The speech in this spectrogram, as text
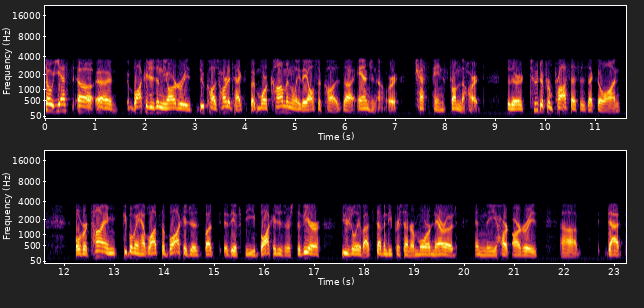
So yes, uh, uh, blockages in the arteries do cause heart attacks, but more commonly they also cause uh, angina or chest pain from the heart. So there are two different processes that go on. Over time, people may have lots of blockages, but if the blockages are severe, usually about 70% or more narrowed in the heart arteries, uh, that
